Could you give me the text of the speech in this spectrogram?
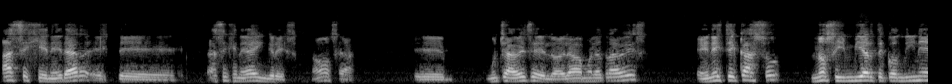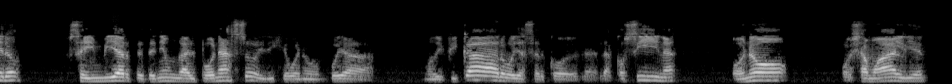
hace generar, este, hace generar ingresos, ¿no? O sea, eh, muchas veces lo hablábamos la otra vez, en este caso no se invierte con dinero, se invierte, tenía un galponazo y dije, bueno, voy a modificar, voy a hacer co- la, la cocina, o no, o llamo a alguien.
